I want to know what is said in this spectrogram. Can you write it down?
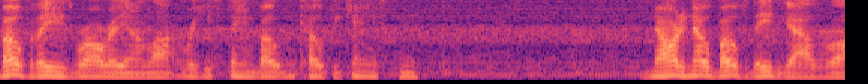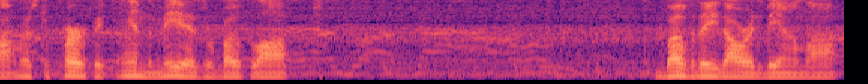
both of these were already unlocked. Ricky Steamboat and Kofi Kingston. Now, I already know both of these guys were locked. Mr. Perfect and The Miz were both locked. Both of these already be unlocked.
